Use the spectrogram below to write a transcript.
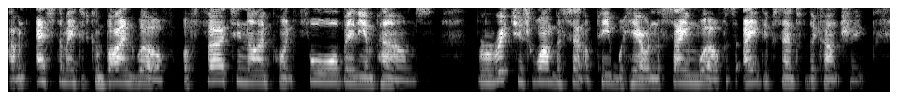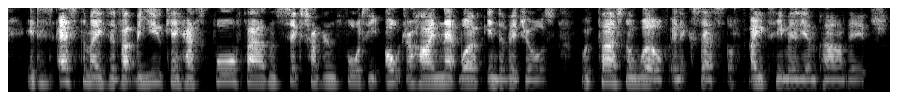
have an estimated combined wealth of £39.4 billion, the richest 1% of people here own the same wealth as 80% of the country. It is estimated that the UK has 4,640 ultra high net worth individuals with personal wealth in excess of £80 million each.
